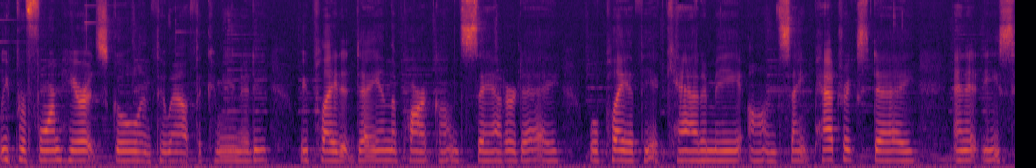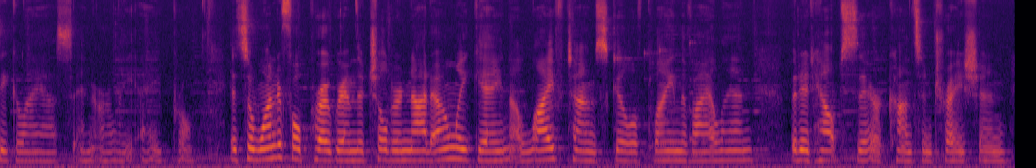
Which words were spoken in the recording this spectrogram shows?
We perform here at school and throughout the community. We played at Day in the Park on Saturday. We'll play at the Academy on St. Patrick's Day and at EC Glass in early April. It's a wonderful program. The children not only gain a lifetime skill of playing the violin, but it helps their concentration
